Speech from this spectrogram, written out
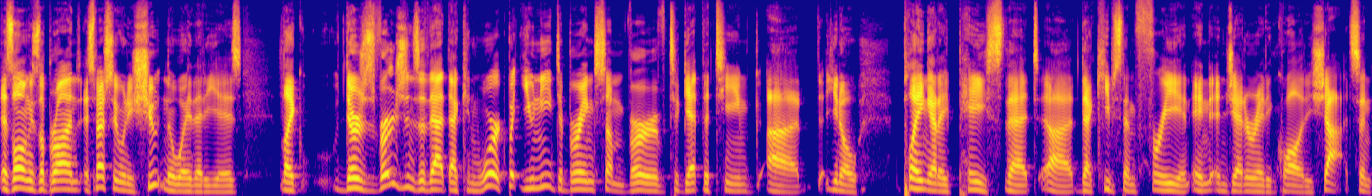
As long as LeBron, especially when he's shooting the way that he is, like there's versions of that that can work, but you need to bring some verve to get the team, uh, you know, playing at a pace that uh, that keeps them free and, and, and, generating quality shots. And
